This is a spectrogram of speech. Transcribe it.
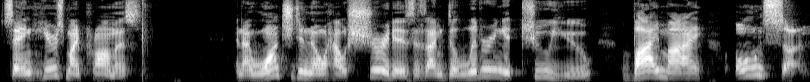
saying, Here's my promise, and I want you to know how sure it is as I'm delivering it to you by my own Son,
